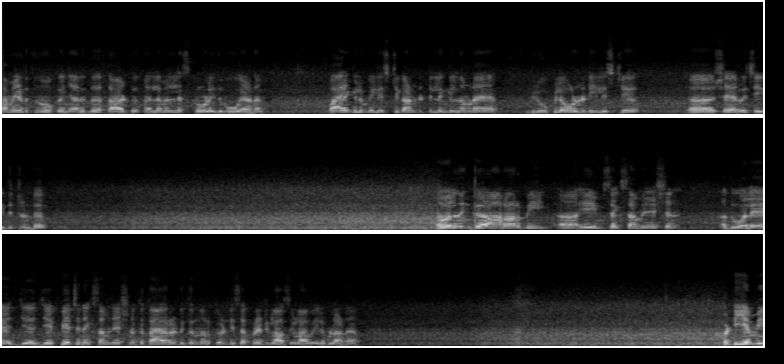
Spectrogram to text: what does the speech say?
സമയമെടുത്ത് നോക്കുക ഞാനിത് താഴ്ത്ത് മെല്ലെ മെല്ലെ സ്ക്രോൾ ചെയ്ത് പോവുകയാണ്. അപ്പോൾ ആരെങ്കിലും ഈ ലിസ്റ്റ് കണ്ടിട്ടില്ലെങ്കിൽ നമ്മുടെ ഗ്രൂപ്പിൽ ഓൾറെഡി ലിസ്റ്റ് ഷെയർ ചെയ്തിട്ടുണ്ട്. അതുപോലെ നിങ്ങൾക്ക് R R B AIIMS examination അതുപോലെ ജെ പി എച്ച് എക്സാമിനേഷൻ ഒക്കെ തയ്യാറെടുക്കുന്നവർക്ക് വേണ്ടി സെപ്പറേറ്റ് ക്ലാസ്സുകൾ അവൈലബിൾ ആണ്. ഇപ്പൊ ഡി എം ഇ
